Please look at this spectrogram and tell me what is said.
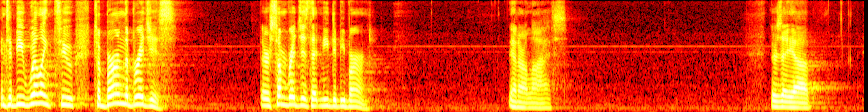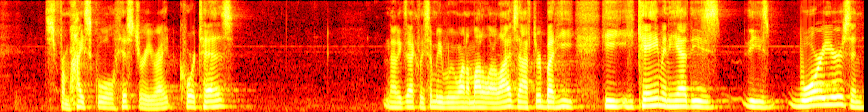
and to be willing to, to burn the bridges. There are some bridges that need to be burned in our lives. There's a uh, it's from high school history, right? Cortez. Not exactly somebody we want to model our lives after, but he, he, he came and he had these, these warriors, and,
